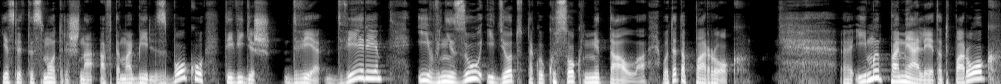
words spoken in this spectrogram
Если ты смотришь на автомобиль сбоку, ты видишь две двери, и внизу идет такой кусок металла. Вот это порог. Э, и мы помяли этот порог.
